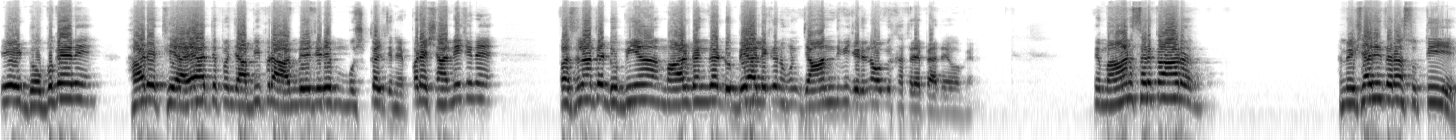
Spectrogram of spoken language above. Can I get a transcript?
ਇਹ ਡੁੱਬ ਗਏ ਨੇ। ਹੜ ਇੱਥੇ ਆਇਆ ਤੇ ਪੰਜਾਬੀ ਭਰਾ ਮੇਰੇ ਜਿਹੜੇ ਮੁਸ਼ਕਲ 'ਚ ਨੇ, ਪਰੇਸ਼ਾਨੀ 'ਚ ਨੇ। ਫਸਲਾਂ ਤੇ ਡੁੱਬੀਆਂ, ਮਾਲ ਡੰਗਰ ਡੁੱਬਿਆ, ਲੇਕਿਨ ਹੁਣ ਜਾਨ ਦੀ ਵੀ ਜਿਹੜੇ ਨਾ ਉਹ ਵੀ ਖਤਰੇ ਪੈਦੇ ਹੋ ਗਏ ਨੇ। ਤੇ ਮਾਨ ਸਰਕਾਰ ਹਮੇਸ਼ਾ ਦੀ ਤਰ੍ਹਾਂ ਸੁੱਤੀ ਹੈ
